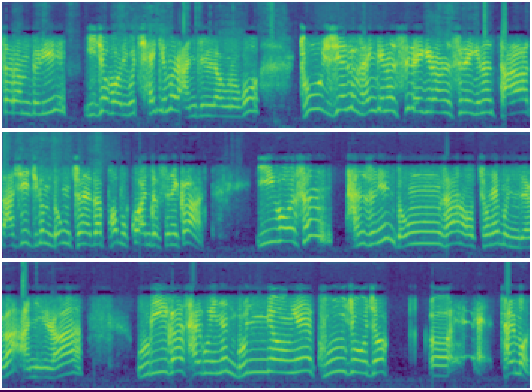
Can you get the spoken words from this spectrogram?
사람들이 잊어버리고 책임을 안 지려고 그러고 도시에서 생기는 쓰레기라는 쓰레기는 다 다시 지금 농촌에다 퍼붓고 앉았으니까 이것은 단순히 농산 어촌의 문제가 아니라 우리가 살고 있는 문명의 구조적 어 잘못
